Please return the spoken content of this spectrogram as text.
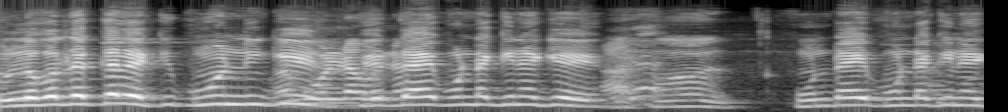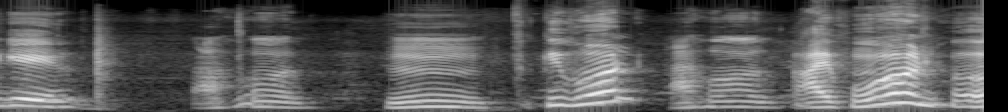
উল্লো করে দেখতে রে কি ফোন নিকি ফোনটা কিনে কে? ফোনটাই ফোনটা কিনে কে? হুম কি ফোন? আইফোন ও।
